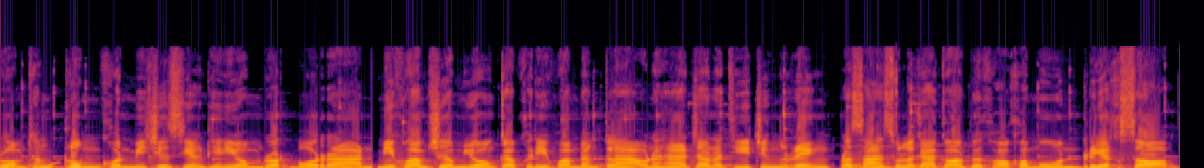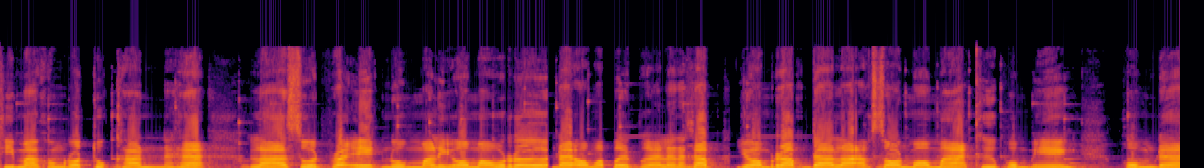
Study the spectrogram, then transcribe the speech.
รวมทั้งกลุ่มคนมีชื่อเสียงที่นิยมรถโบราณ มีความเชื่อมโยงกับคดีความดังกล่าวนะฮะ เจ้าหน้าที่จึงเร่งประสานศุลกากรเพื่อขอข้อมูลเรียกสอบที่มาของรถทุกคันนะฮะ ล่าสุดพระเอกหนุ่มมาริโอเมาเลอร์ได้ออกมาเปิดเผยแล้วนะครับยอมรับดาราอักษรมอม้าคือผมเอง ผมได้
